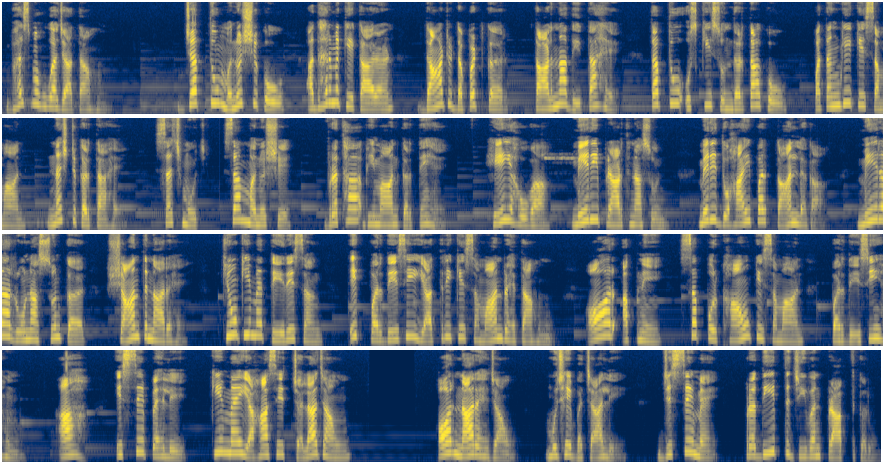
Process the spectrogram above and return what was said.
भस्म हुआ जाता हूँ। जब तू मनुष्य को अधर्म के कारण डांट डपट कर ताड़ना देता है, तब तू उसकी सुंदरता को पतंगे के समान नष्ट करता है। सचमुच सब मनुष्य वृथा अभिमान करते हैं। हे यहोवा, मेरी प्रार्थना सुन। मेरी दुहाई पर कान लगा। मेरा रोना सुनकर शांत ना रहे, क्योंकि मैं तेरे संग एक परदेसी यात्री के समान रहता हूँ और अपने सब पुरखाओं के समान परदेसी हूँ। आह, इससे पहले कि मैं यहाँ से चला जाऊँ और ना रह जाऊँ, मुझे बचा ले, जिससे मैं प्रदीप्त जीवन प्राप्त करूँ।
